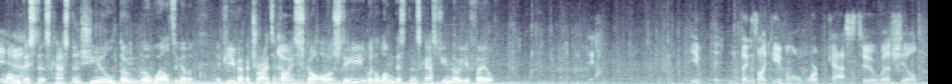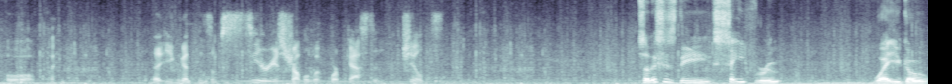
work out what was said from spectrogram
Yeah. Long distance cast and shield don't go well together. If you've ever tried to no. fight Scott or Steve with a long distance cast, you know you failed. Yeah. Even, things like even a warp cast too with shield. Oh boy. That you can get in some serious trouble with warp cast and shields. So this is the safe route where you go,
